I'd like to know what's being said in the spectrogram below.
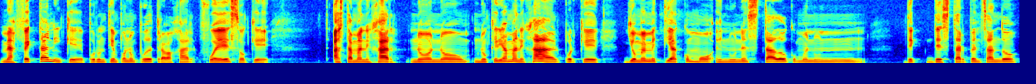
me afectan y que por un tiempo no pude trabajar fue eso, que hasta manejar, no, no, no quería manejar porque yo me metía como en un estado, como en un, de, de estar pensando,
